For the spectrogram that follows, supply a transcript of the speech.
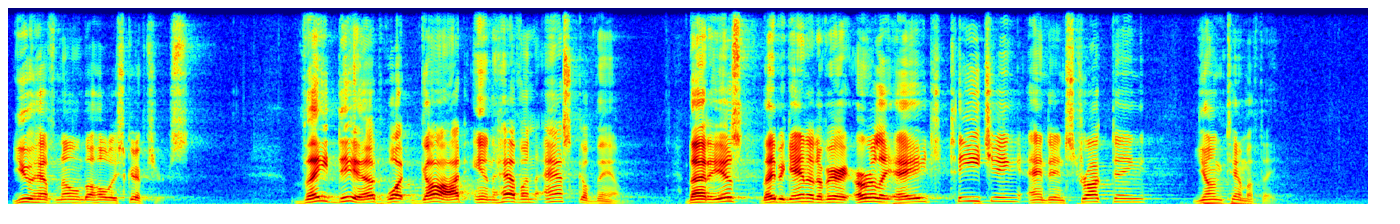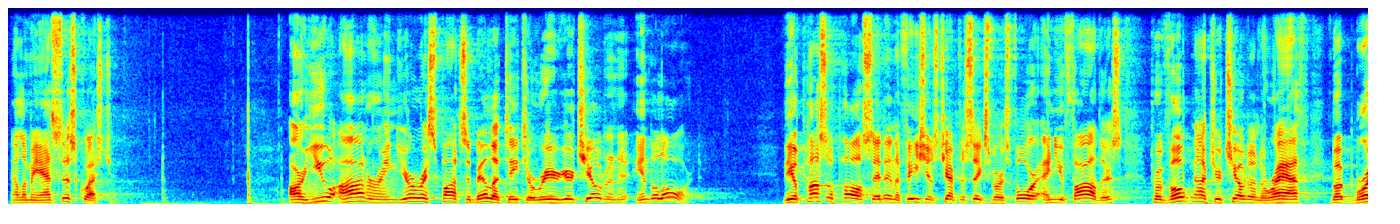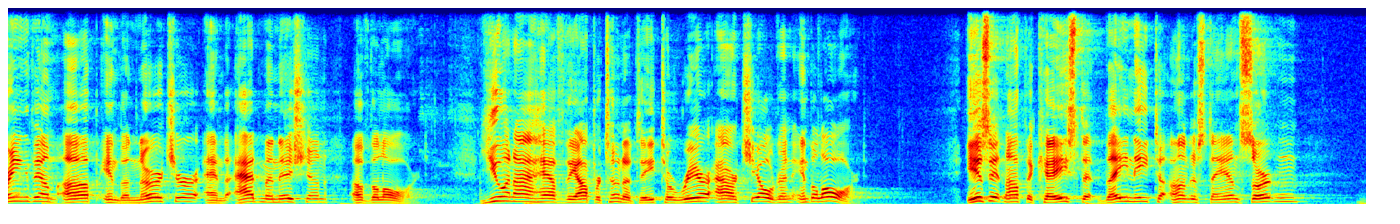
you have known the Holy Scriptures. They did what God in heaven asked of them. That is, they began at a very early age teaching and instructing young Timothy. Now, let me ask this question Are you honoring your responsibility to rear your children in the Lord? The Apostle Paul said in Ephesians chapter 6, verse 4, And you fathers, provoke not your children to wrath, but bring them up in the nurture and admonition of the Lord. You and I have the opportunity to rear our children in the Lord. Is it not the case that they need to understand certain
